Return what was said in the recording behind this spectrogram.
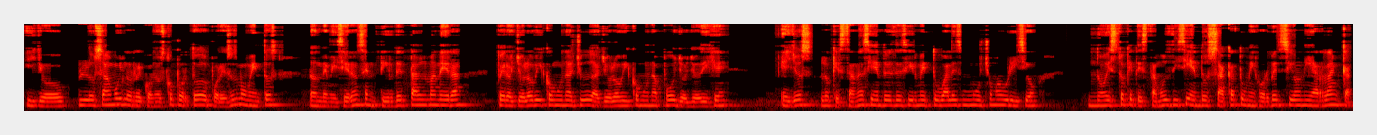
Y yo los amo y los reconozco por todo, por esos momentos donde me hicieron sentir de tal manera, pero yo lo vi como una ayuda, yo lo vi como un apoyo, yo dije, ellos lo que están haciendo es decirme, tú vales mucho Mauricio, no esto que te estamos diciendo, saca tu mejor versión y arranca.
